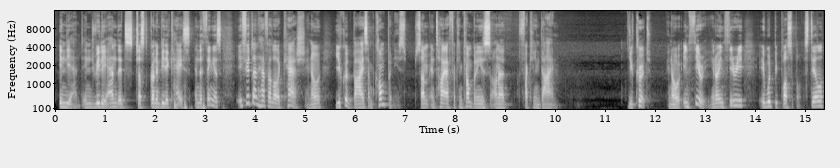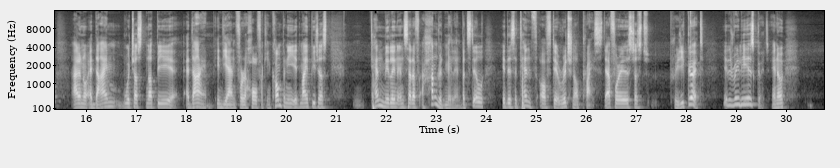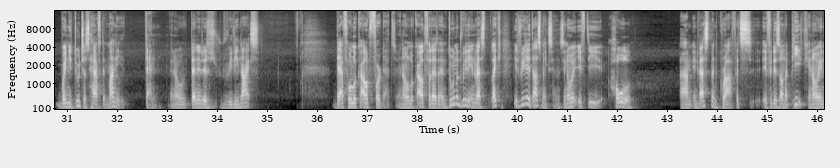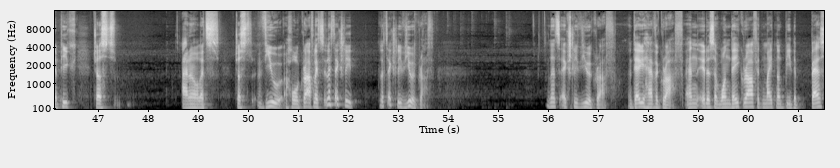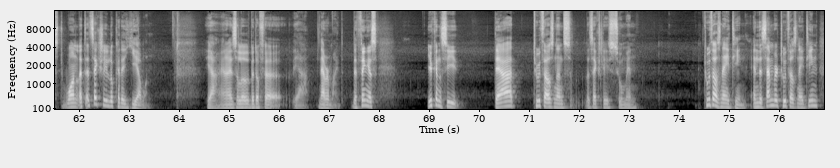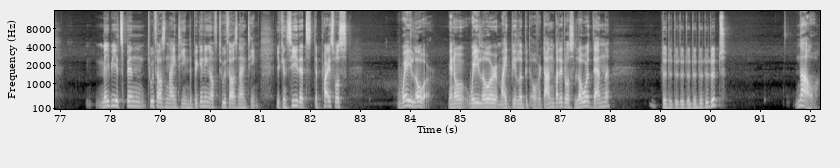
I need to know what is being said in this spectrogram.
in the end. In really end, it's just gonna be the case. And the thing is, if you don't have a lot of cash, you know, you could buy some companies, some entire fucking companies on a fucking dime. You could, you know, in theory, you know, in theory, it would be possible. Still, I don't know, a dime would just not be a dime in the end for a whole fucking company. It might be just 10 million instead of 100 million, but still, it is a tenth of the original price. Therefore, it is just pretty good it really is good. You know, when you do just have the money, then you know, then it is really nice. Therefore, look out for that. You know, look out for that, and do not really invest. Like it really does make sense. You know, if the whole um, investment graph, it's if it is on a peak, you know, in a peak, just I don't know, let's just view a whole graph. Let's let's actually let's actually view a graph. Let's actually view a graph. There you have a graph, and it is a one-day graph. It might not be the best one. Let, let's actually look at a year one. Yeah, and it's a little bit of a yeah. Never mind. The thing is, you can see there are 2000 and let's actually zoom in. 2018 in December 2018 maybe it's been 2019, the beginning of 2019, you can see that the price was way lower. You know, way lower, might be a little bit overdone, but it was lower than now,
